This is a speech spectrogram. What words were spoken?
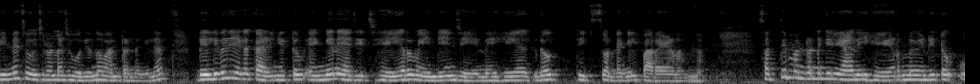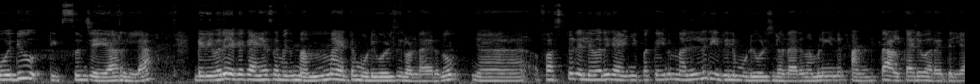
പിന്നെ ചോദിച്ചിട്ടുള്ള ചോദ്യം എന്ന് പറഞ്ഞിട്ടുണ്ടെങ്കിൽ ഡെലിവറി ഒക്കെ കഴിഞ്ഞിട്ടും എങ്ങനെയാണ് ചേച്ചി ഹെയർ മെയിന്റെയിൻ ചെയ്യുന്നത് ഹെയർ ഗ്രോത്ത് ടിപ്സ് ഉണ്ടെങ്കിൽ പറയണം എന്ന്. സത്യം പറഞ്ഞിട്ടുണ്ടെങ്കിൽ ഞാൻ ഈ ഹെയറിന് വേണ്ടിയിട്ട് ഒരു ടിപ്സും ചെയ്യാറില്ല. ഡെലിവറി ഒക്കെ കഴിഞ്ഞ സമയത്ത് നന്നായിട്ട് മുടി കൊഴിച്ചിലുണ്ടായിരുന്നു ഫസ്റ്റ് ഡെലിവറി കഴിഞ്ഞപ്പോഴത്തേനും നല്ല രീതിയിൽ മുടി കൊഴിച്ചിലുണ്ടായിരുന്നു നമ്മളിങ്ങനെ പണ്ടത്തെ ആൾക്കാർ പറയത്തില്ലേ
